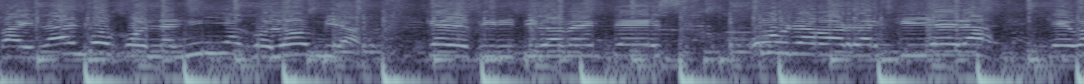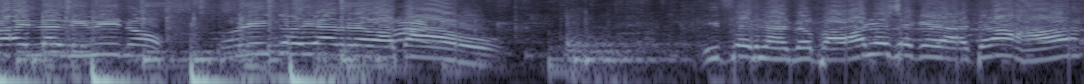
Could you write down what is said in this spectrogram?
bailando con la niña Colombia, definitivamente es una barranquillera que baila divino, bonito y arrebatado. Y Fernando Pava no se queda atrás, ¿ah?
